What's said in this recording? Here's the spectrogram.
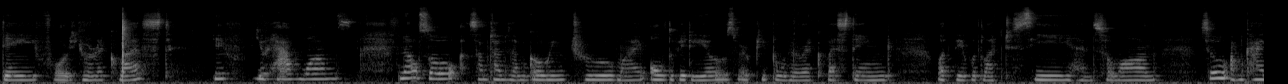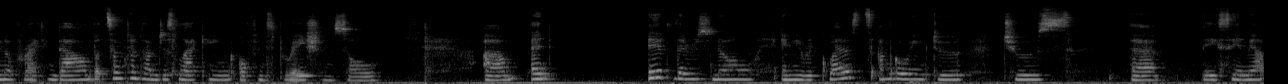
day for your request if you have ones. And also sometimes I'm going through my old videos where people were requesting what they would like to see and so on. So I'm kind of writing down but sometimes I'm just lacking of inspiration so um, and if there's no any requests I'm going to choose uh, the ASMR,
